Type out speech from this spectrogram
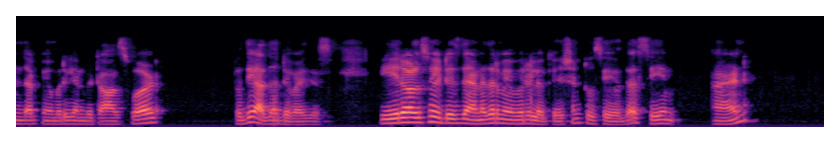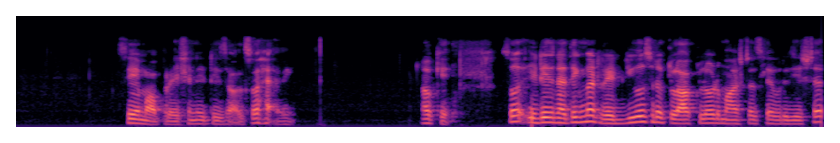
in that memory can be transferred to the other devices. Here also it is the another memory location to save the same and same operation it is also having. Okay, so it is nothing but reduced clock load master slave register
